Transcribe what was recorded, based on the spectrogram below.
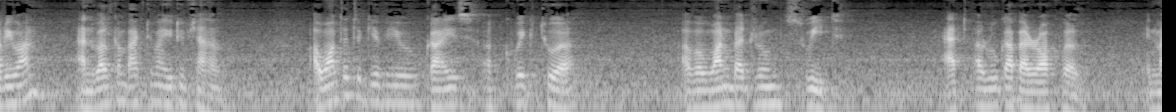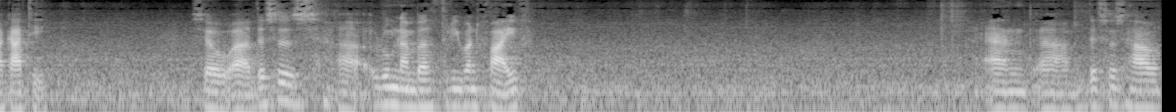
everyone and welcome back to my YouTube channel. I wanted to give you guys a quick tour of a one bedroom suite at Aruga by Rockwell in Makati. So uh, this is uh, room number 315 and um, this is how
